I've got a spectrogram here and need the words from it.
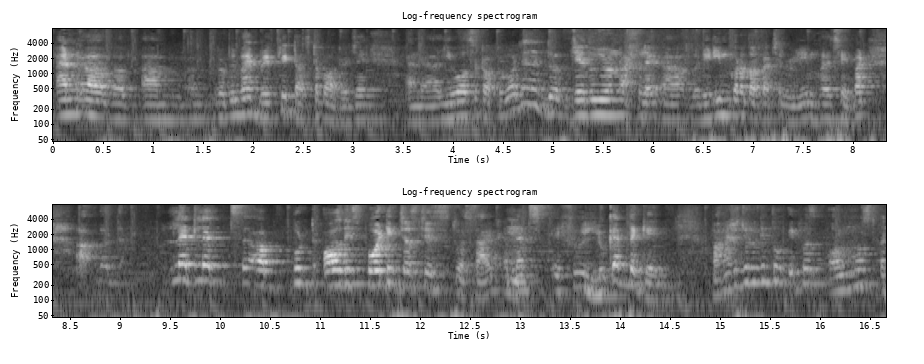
And uh, uh, um, bhai briefly touched about it and uh, you also talked about যে দুজন আসলে রিডিম করা দরকার ছিল রিডিম হয়েছে but let let's uh, put all this poetic justice to aside and Mm. let's if we look at the game বাংলাদেশের জন্য কিন্তু it was almost a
